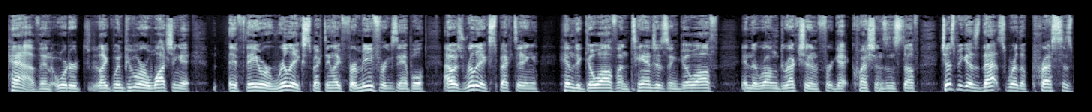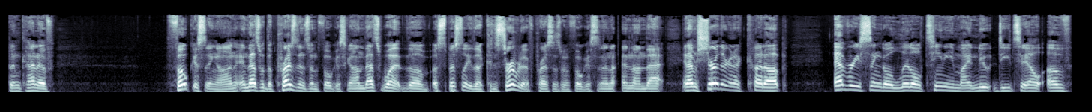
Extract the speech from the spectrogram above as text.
have in order to, like when people were watching it if they were really expecting like for me for example i was really expecting him to go off on tangents and go off in the wrong direction and forget questions and stuff just because that's where the press has been kind of focusing on and that's what the president's been focusing on that's what the especially the conservative press has been focusing on, and on that and i'm sure they're going to cut up every single little teeny minute detail of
